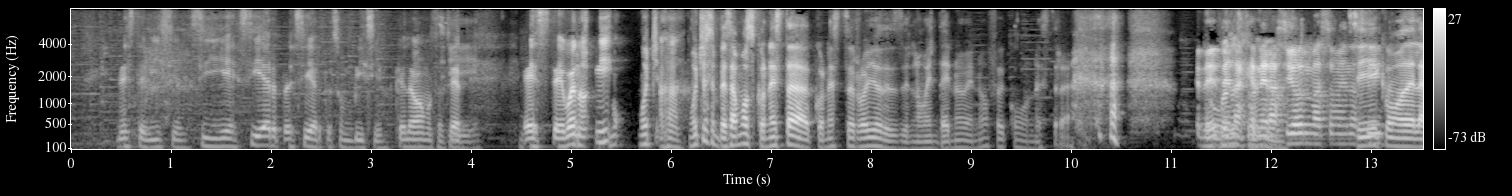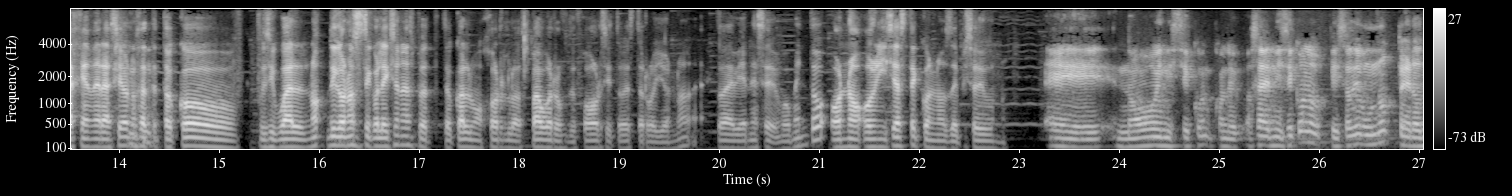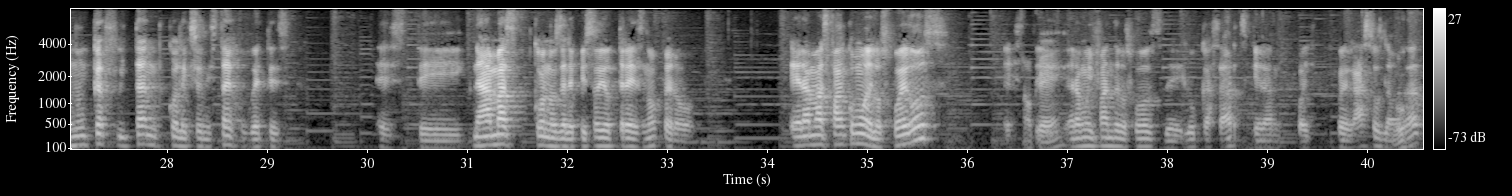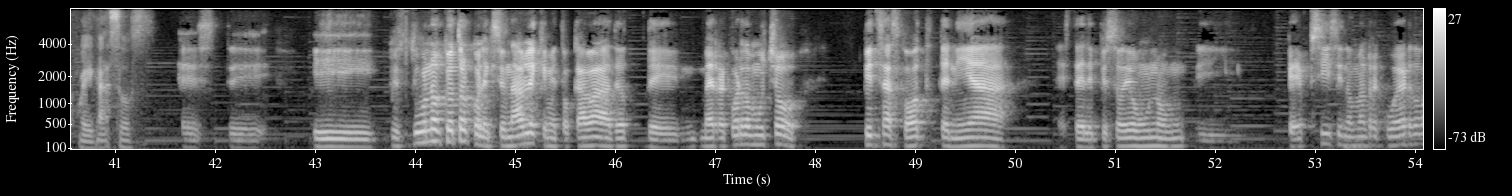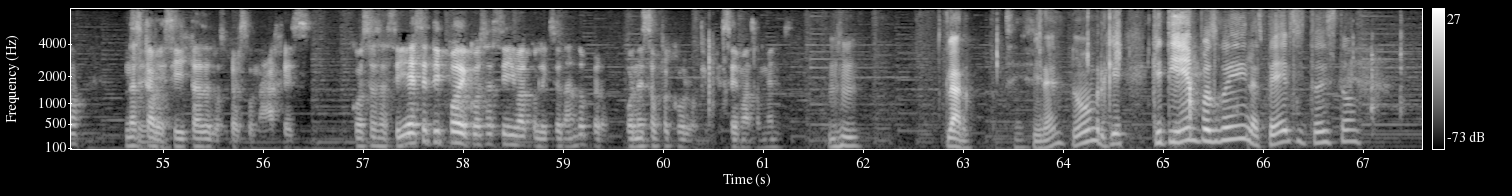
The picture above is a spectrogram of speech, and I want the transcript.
En este vicio, sí, es cierto, es cierto, es un vicio. ¿Qué le vamos a hacer? Este, bueno, y muchos empezamos con esta, con este rollo desde el 99, ¿no? Fue como nuestra de, la generación más o menos. Sí, como de la generación, o sea, te tocó, pues igual, no digo, no sé si coleccionas, pero te tocó a lo mejor los Power of the Force y todo este rollo, ¿no? Todavía en ese momento, o no, o iniciaste con los de episodio 1. Eh, no, inicié con, o sea, inicié con los episodio 1, pero nunca fui tan coleccionista de juguetes. Este, nada más con los del episodio 3, ¿no? Pero era más fan como de los juegos. Este, Era muy fan de los juegos de LucasArts, que eran juegazos, la verdad. juegazos. Este, y pues uno que otro coleccionable que me tocaba de, me recuerdo mucho Pizza Scott tenía este el episodio 1 y Pepsi si no mal recuerdo unas cabecitas de los personajes cosas así ese tipo de cosas sí iba coleccionando pero con eso fue con lo que empecé más o menos claro Mira, no hombre, qué, qué tiempos, güey, las Pepsi y todo esto.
